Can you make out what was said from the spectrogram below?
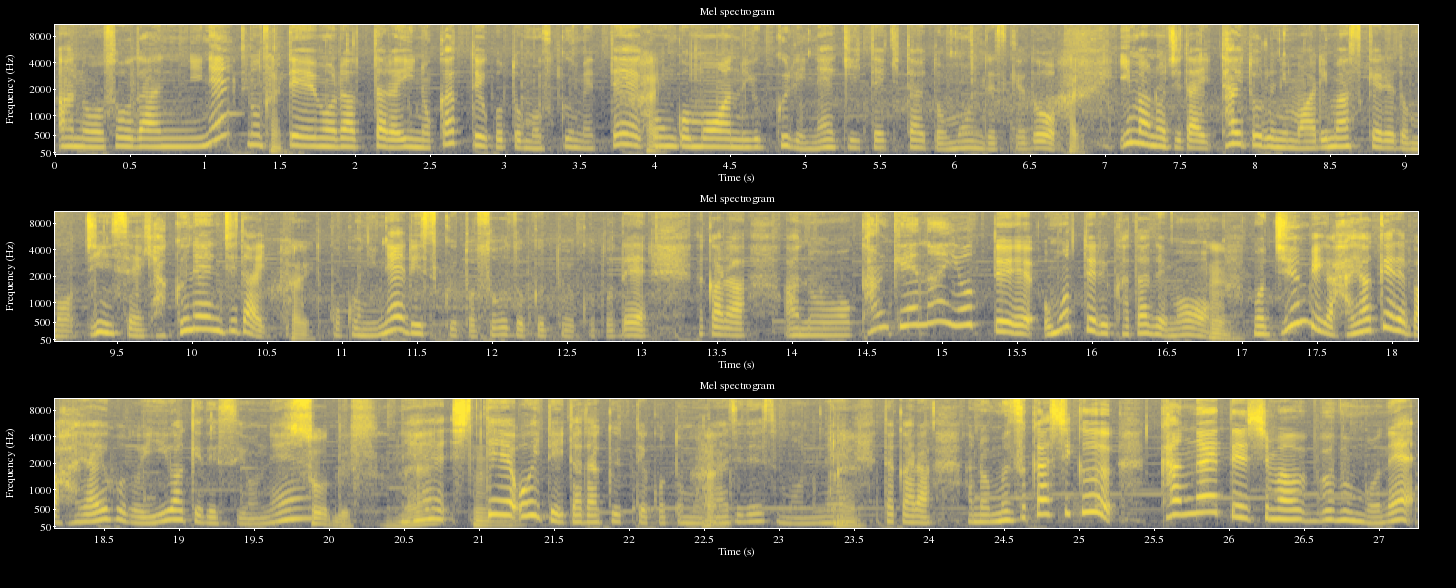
あの相談にね乗ってもらったらいいのかっていうことも含めて、はい、今後もあのゆっくりね聞いていきたいと思うんですけど、はい、今の時代タイトルにもありますけれども人生100年時代、はい、ここにねリスクと相続ということでだからあの関係ないよって思ってる方でも、うん、もう準備が早ければ早いほどいいわけですよね。そうですね、ね、知っておいていただくってことも大事ですもんね。だからあの難しく考えてしまう部分もね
